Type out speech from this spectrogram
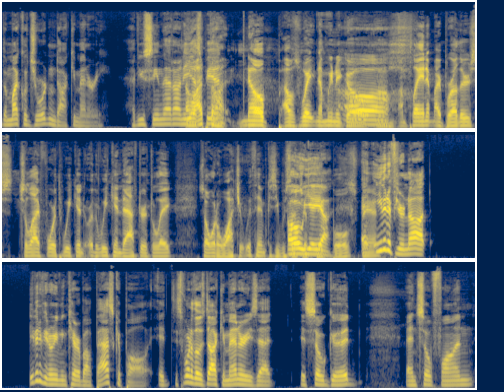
the Michael Jordan documentary. Have you seen that on E Oh, I ESPN? thought nope. I was waiting. I'm going to go. Oh. Um, I'm playing at my brother's July 4th weekend or the weekend after at the lake, so I want to watch it with him because he was such Oh, a yeah, big yeah. Bulls And fan. even if you're not even if you don't even care about basketball, it, it's one of those documentaries that is so good and so fun.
